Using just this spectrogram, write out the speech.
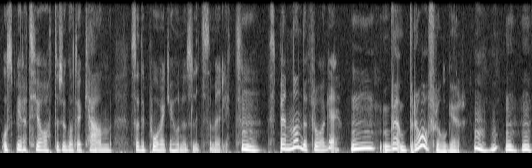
och spela teater så gott jag kan så att det påverkar hunden så lite som möjligt. Mm. Spännande frågor. Mm, bra frågor. Mm. Mm.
